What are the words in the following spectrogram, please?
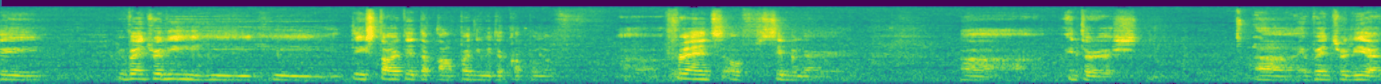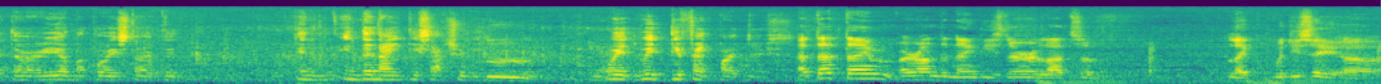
they eventually he, he they started the company with a couple of uh, friends of similar uh, interest uh, eventually at the Real McCoy started in in the 90s actually Mm. Yeah. with with different partners At that time, around the 90s, there are lots of, like, would you say, uh,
